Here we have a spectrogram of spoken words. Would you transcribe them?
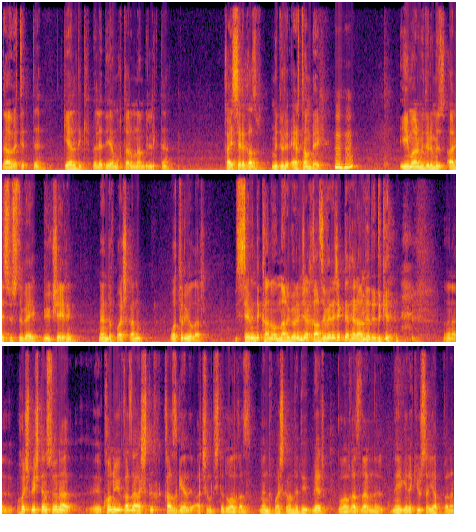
davet etti. Geldik belediye muhtarımla birlikte. Kayseri Gaz Müdürü Ertan Bey. İmar Müdürümüz Ali Süslü Bey Büyükşehir'in. Menduh Başkanım oturuyorlar. Biz sevindik hani onları görünce gazı verecekler herhalde dedik. Hoş beşten sonra e, konuyu gaza açtık. Kaz geldi, açıldı işte doğal gaz. Menduh Başkanım dedi ver doğal gazlarını neye gerekiyorsa yap falan.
